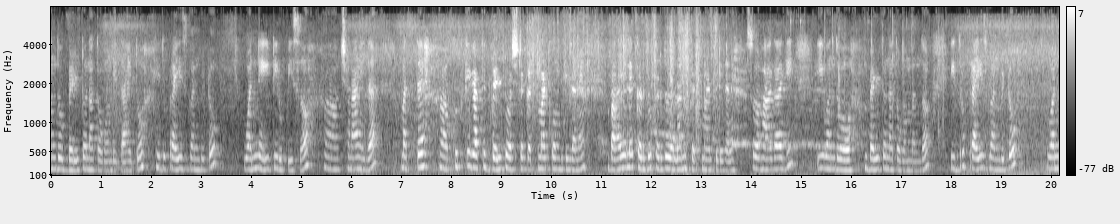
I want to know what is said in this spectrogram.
ಒಂದು ಬೆಲ್ಟನ್ನ ತೊಗೊಂಡಿದ್ದಾಯಿತು. ಇದು ಪ್ರೈಸ್ ಬಂದುಬಿಟ್ಟು ಒನ್ ಏಯ್ಟಿ ರುಪೀಸು. ಚೆನ್ನಾಗಿದೆ. ಮತ್ತು ಕುತ್ತಿಗೆ ಹಾಕಿದ ಬೆಲ್ಟು ಅಷ್ಟೇ ಕಟ್ ಮಾಡ್ಕೊಂಡ್ಬಿಟ್ಟಿದ್ದಾನೆ. ಬಾಯಲ್ಲೇ ಕಡ್ದು ಕಡ್ದು ಎಲ್ಲನೂ ಕಟ್ ಮಾಡಿಬಿಟ್ಟಿದ್ದಾನೆ. ಸೊ ಹಾಗಾಗಿ ಈ ಒಂದು ಬೆಲ್ಟನ್ನ ತೊಗೊಂಬಂದು ಇದ್ರ ಪ್ರೈಸ್ ಬಂದುಬಿಟ್ಟು ಒನ್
